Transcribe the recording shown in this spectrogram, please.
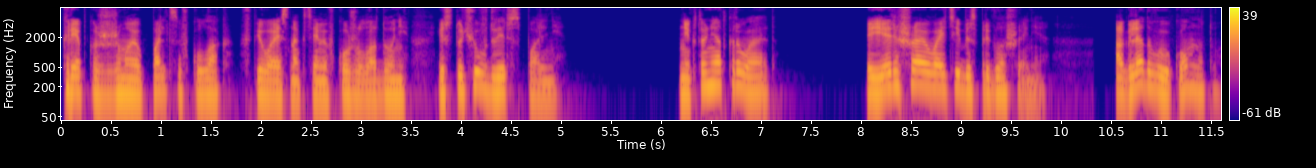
Крепко сжимаю пальцы в кулак, впиваясь ногтями в кожу ладони, и стучу в дверь спальни. Никто не открывает. И я решаю войти без приглашения. Оглядываю комнату,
